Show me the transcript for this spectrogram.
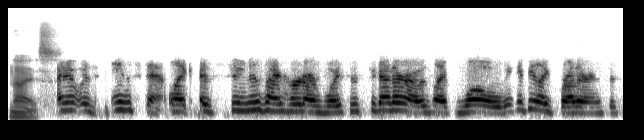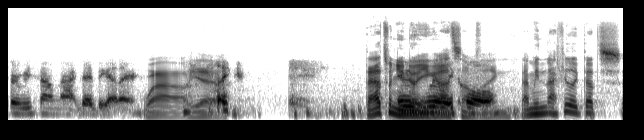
Nice. and it was instant. Like as soon as I heard our voices together, I was like, "Whoa, we could be like brother and sister. We sound that good together." Wow. Yeah. Like, That's when you know you really got cool. something. I mean, I feel like that's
